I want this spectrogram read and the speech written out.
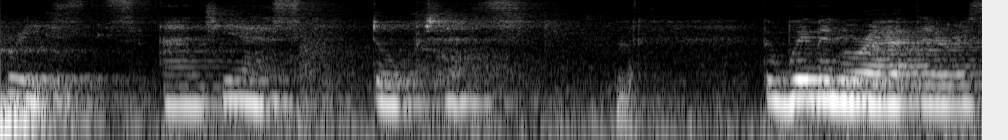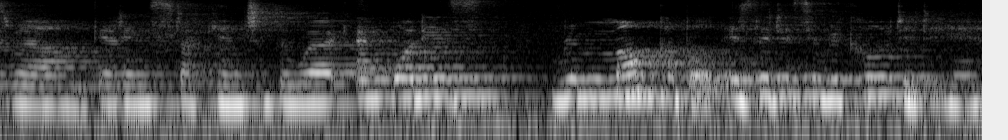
priests and, yes, daughters. The women were out there as well, getting stuck into the work. And what is remarkable is that it's recorded here.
